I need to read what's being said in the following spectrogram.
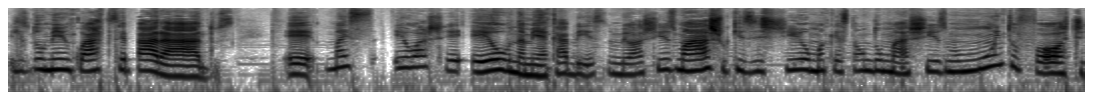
eles dormiam em quartos separados. É, mas eu achei, eu, na minha cabeça, no meu achismo, acho que existia uma questão do machismo muito forte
